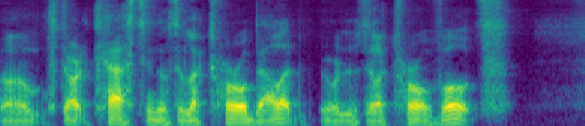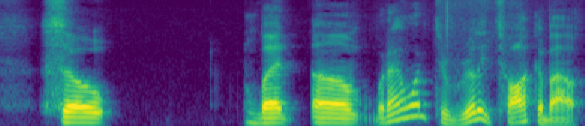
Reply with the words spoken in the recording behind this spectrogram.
um, start casting those electoral ballot or those electoral votes. So but um, what I want to really talk about,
